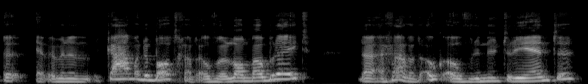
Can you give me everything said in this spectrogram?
we hebben een Kamerdebat, gaat over landbouwbreed. Daar gaat het ook over de nutriënten.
